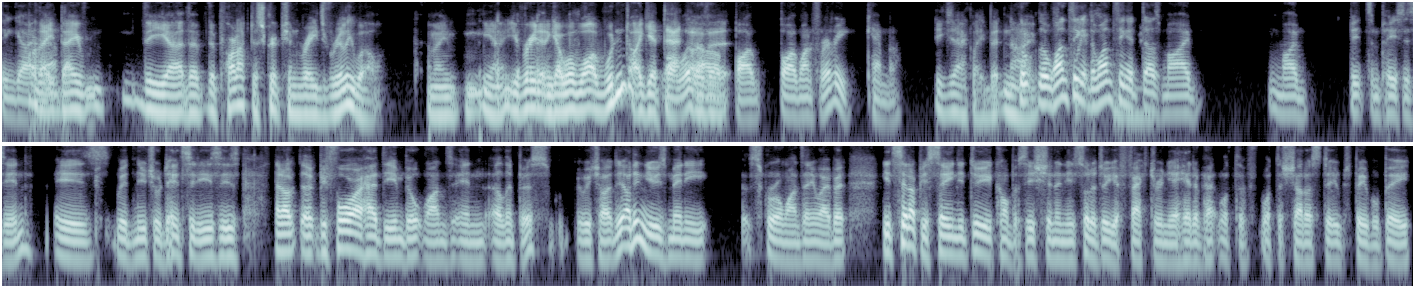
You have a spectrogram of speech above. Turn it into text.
thing going oh, they, around. they, the, uh, the, the product description reads really well. I mean, you know, you read it and go, well, why wouldn't I get that I? over? I'll buy buy one for every camera. Exactly, but no. The, the one thing, the one thing it does my my bits and pieces in is with neutral densities is, and I, uh, before I had the inbuilt ones in Olympus, which I did, I didn't use many screw ones anyway, but you'd set up your scene, you'd do your composition, and you sort of do your factor in your head about what the what the shutter speed speed will be,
